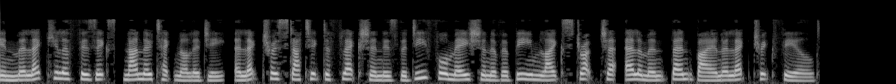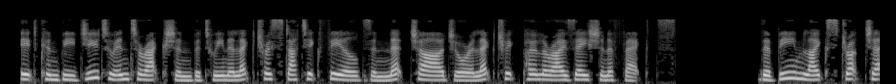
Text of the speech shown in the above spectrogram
In molecular physics, nanotechnology, electrostatic deflection is the deformation of a beam-like structure, element bent by an electric field. It can be due to interaction between electrostatic fields and net charge or electric polarization effects. The beam-like structure,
